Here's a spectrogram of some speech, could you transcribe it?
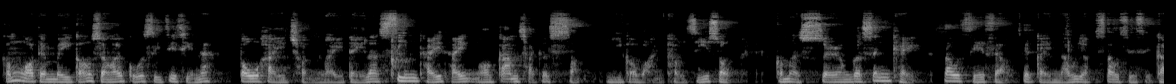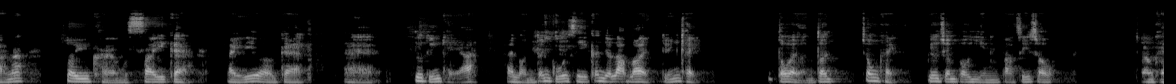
咁我哋未講上海股市之前咧，都係循例地啦，先睇睇我監察嘅十二個環球指數。咁啊，上個星期收市嘅時候，即係計紐約收市時間啦，最強勢嘅係呢個嘅诶、超短期啊。係倫敦股市，跟住落嚟短期都係倫敦，中期標準普爾五百指數，長期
